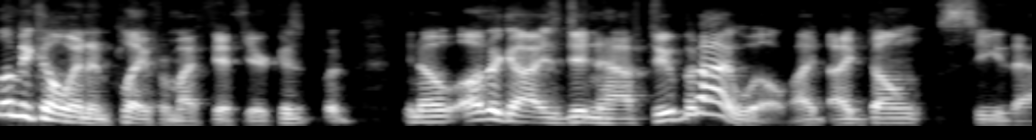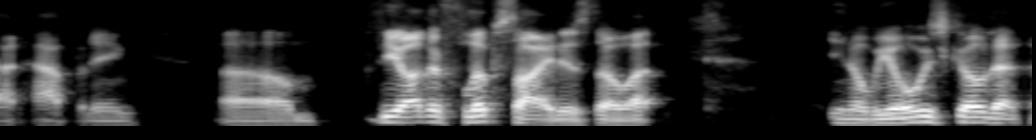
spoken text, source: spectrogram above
Let me go in and play for my fifth year because, but you know, other guys didn't have to, but I will. I, I don't see that happening. Um, the other flip side is though, uh, you know, we always go that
